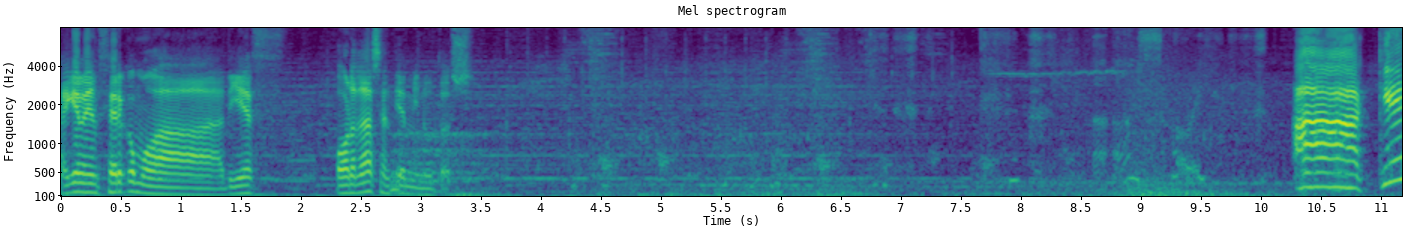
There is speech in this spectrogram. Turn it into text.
Hay que vencer como a 10 hordas en 10 minutos. ¿Ah, qué?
